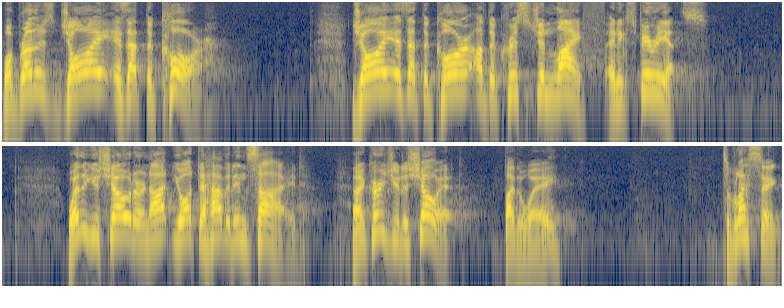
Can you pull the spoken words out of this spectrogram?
Well, brothers, joy is at the core. Joy is at the core of the Christian life and experience. Whether you show it or not, you ought to have it inside. I encourage you to show it, by the way. It's a blessing.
